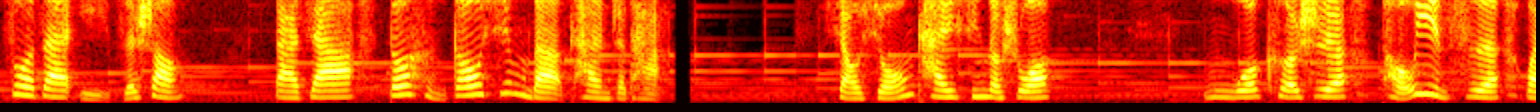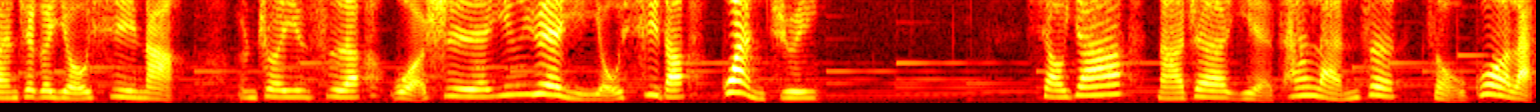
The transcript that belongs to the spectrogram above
坐在椅子上，大家都很高兴地看着他。小熊开心地说：“我可是头一次玩这个游戏呢，这一次我是音乐椅游戏的冠军。”小鸭拿着野餐篮子走过来，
